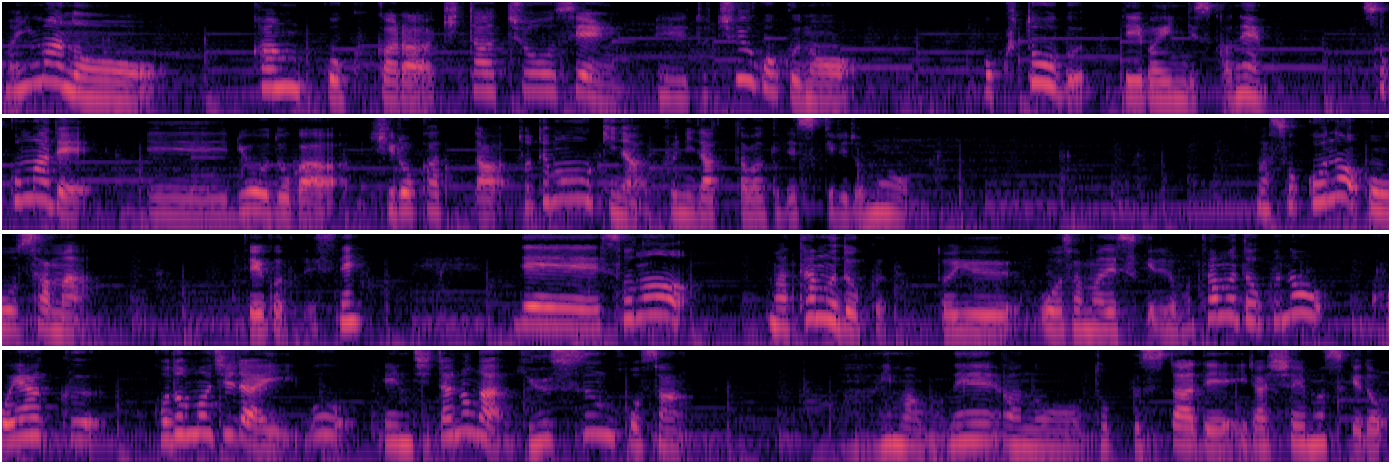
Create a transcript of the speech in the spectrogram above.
ま今の韓国から北朝鮮、えーと中国の北東部って言えばいいんですかねそこまでえー、領土が広かったとても大きな国だったわけですけれども、まあ、そこの王様ということですね。でその、まあ、タムドクという王様ですけれどもタムドクの子役子供時代を演じたのがユスンホさん。今もねあのトップスターでいらっしゃいますけど。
